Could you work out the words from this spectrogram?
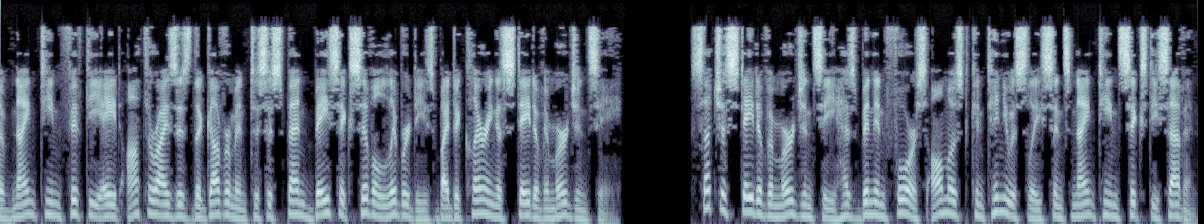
of 1958 authorizes the government to suspend basic civil liberties by declaring a state of emergency. Such a state of emergency has been in force almost continuously since 1967.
